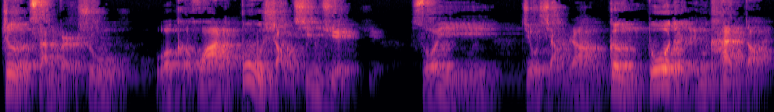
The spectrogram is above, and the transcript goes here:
这三本书我可花了不少心血，所以。”就想让更多的人看到。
